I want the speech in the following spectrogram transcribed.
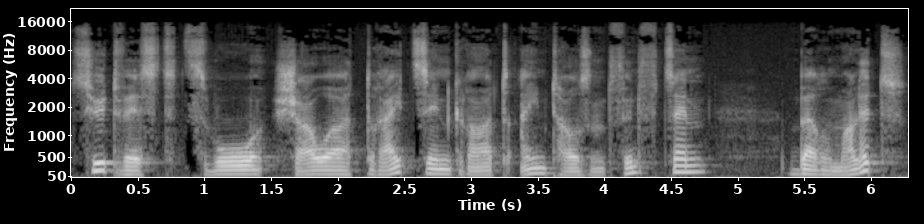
Südwest 2 Schauer 13 Grad 1015, Bermallet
